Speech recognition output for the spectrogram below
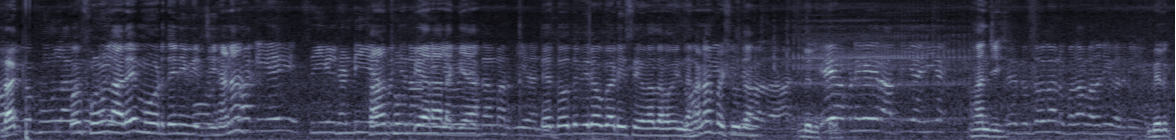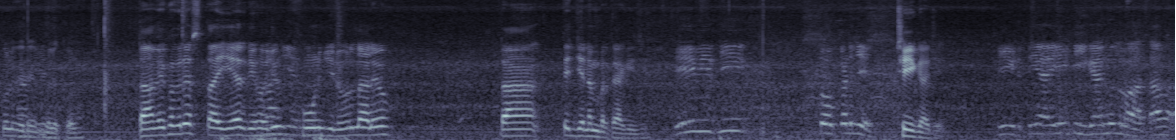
ਬਾਕੀ ਕੋਈ ਫੋਨ ਲਾ ਕੇ ਲਾ ਮੋੜਦੇ ਨਹੀਂ ਵੀਰ ਜੀ ਹਨਾ? ਬਾਕੀ ਇਹ ਸੀਲ ਠੰਡੀ ਹਾਂ, ਹੈ ਤੁਹਾਨੂੰ ਪਿਆਰਾ ਲੱਗਿਆ। ਤੇ ਦੁੱਧ ਵੀਰੋ ਗਾੜੀ ਸੇਵਾ ਦਾ ਹੋ ਜਾਂਦਾ ਹਨਾ ਪਸ਼ੂ ਦਾ? ਇਹ ਬਿਲਕੁਲ। ਆਪਣੇ ਘਰੇ ਰਾਤੀ ਆਈ ਹੈ। ਹਾਂਜੀ। ਤੇ ਦੁੱਧੋਂ ਤੁਹਾਨੂੰ ਪਤਾ ਵਧਣੀ ਵਧਣੀ ਹੈ। ਬਿਲਕੁਲ ਵੀਰੇ ਬਿਲਕੁਲ। ਤਾਂ ਵੇਖੋ ਵੀਰੇ 27000 ਦੀ ਹੋ ਜੂ। ਫੋਨ ਜ਼ਰੂਰ ਲਾ ਲਿਓ। ਤਾਂ ਤੀਜੇ ਨੰਬਰ ਤੇ ਆ ਗਈ ਜੀ। ਇਹ ਵੀਰ ਜੀ ਟੋਕੜ ਜੇ। ਠੀਕ ਆ ਜੀ। ਹੀਟ ਤੇ ਆਈ ਟੀਕਾ ਇਹਨੂੰ ਲਵਾਤਾ ਵਾ।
